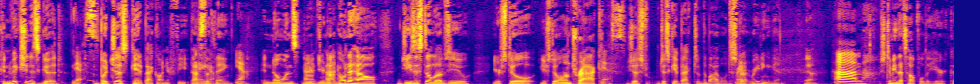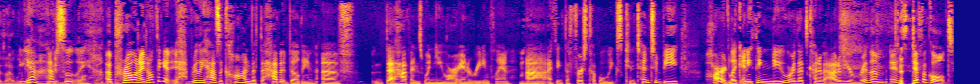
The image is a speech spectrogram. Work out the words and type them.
Conviction is good, yes, but just get it back on your feet. That's the go. thing. Yeah. And no one's you're, you're not going to hell. Jesus still loves you. You're still you're still on track. Yes. Just just get back to the Bible. Just start Right. reading again. Yeah. Um, Which to me that's helpful to hear because I would. get- yeah, absolutely. A pro, and I don't think it really has a con, but the habit building of that happens when you are in a reading plan. Mm-hmm. Uh, I think the first couple weeks can tend to be hard, like anything new or that's kind of out of your rhythm. It's difficult,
